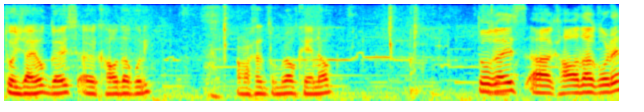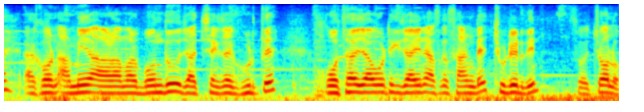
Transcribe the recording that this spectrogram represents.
তো যাই হোক গাইস খাওয়া দাওয়া করি। আমার সাথে তোমরাও খেয়ে নাও। তো গাইস খাওয়া দাওয়া করে। এখন আমি আর আমার বন্ধু যাচ্ছে এক জায়গায় ঘুরতে। কোথায় যাব ঠিক যাই না আজকে সানডে ছুটির দিন। সো চলো।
